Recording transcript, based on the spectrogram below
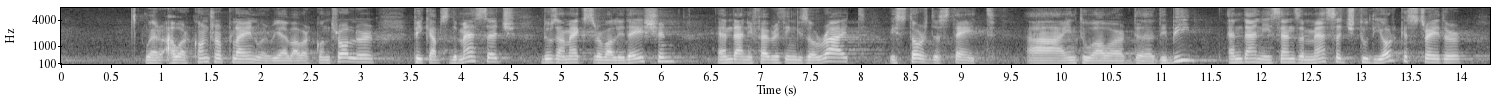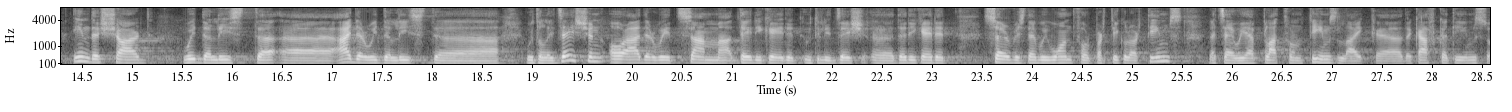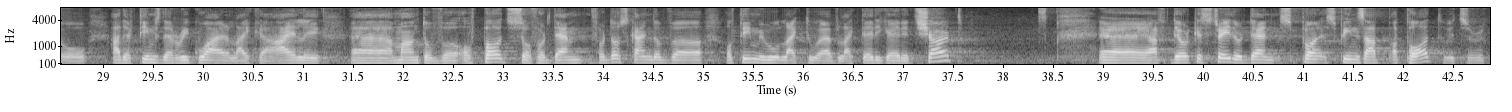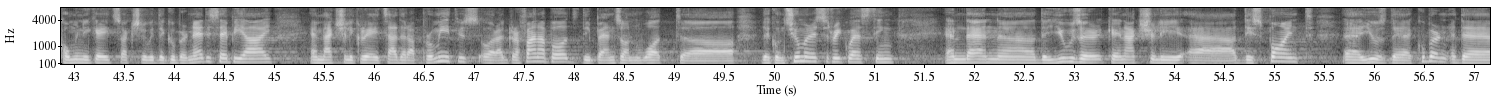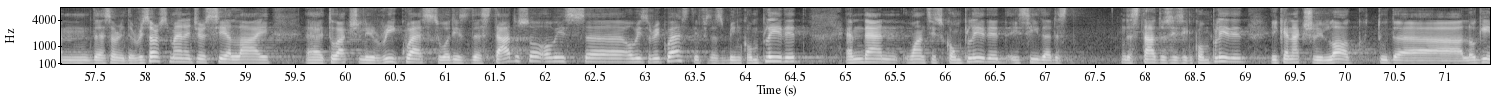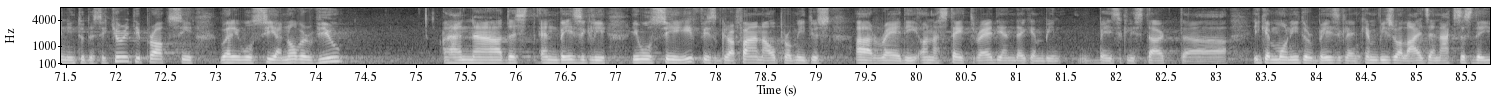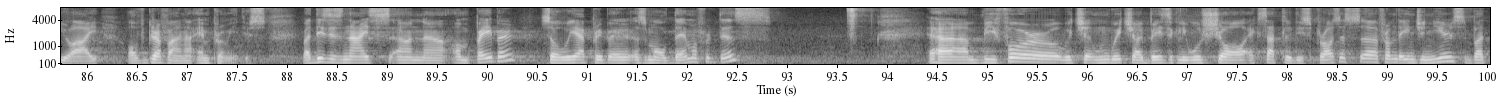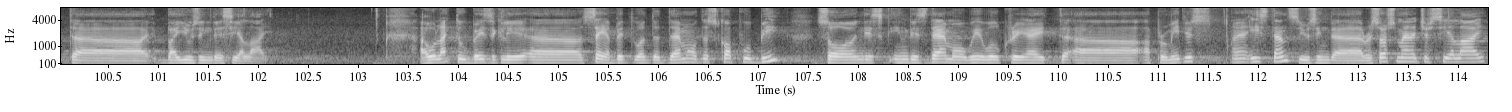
where our control plane, where we have our controller, pick up the message, do some extra validation, and then if everything is all right, he stores the state uh, into our the DB, and then he sends a message to the orchestrator in the shard with the list, uh, uh, either with the list uh, utilization or either with some dedicated utilization, dedicated service that we want for particular teams. Let's say we have platform teams like the Kafka teams or other teams that require like a highly amount of, of pods. So for them, for those kind of, of team, we would like to have like dedicated shard. Uh, the orchestrator then sp spins up a pod, which communicates actually with the Kubernetes API and actually creates either a Prometheus or a Grafana pod, depends on what uh, the consumer is requesting. And then uh, the user can actually, uh, at this point, uh, use the, the, um, the, sorry, the resource manager CLI uh, to actually request what is the status of his, of his request, if it has been completed. And then once it's completed, you see that the status is incompleted, he can actually log to the login into the security proxy where he will see an overview and, uh, this, and basically, he will see if it's Grafana or Prometheus are ready, on a state ready, and they can be basically start, uh, he can monitor basically and can visualize and access the UI of Grafana and Prometheus. But this is nice on, uh, on paper, so we have prepared a small demo for this. Um, before which, in which I basically will show exactly this process uh, from the engineers, but uh, by using the CLI. I would like to basically uh, say a bit what the demo of the scope will be. So in this, in this demo, we will create uh, a Prometheus uh, instance using the Resource Manager CLI.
